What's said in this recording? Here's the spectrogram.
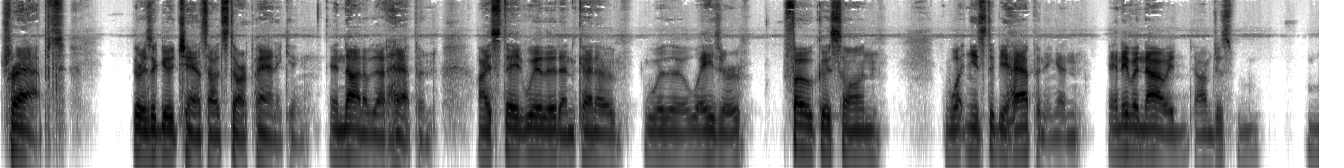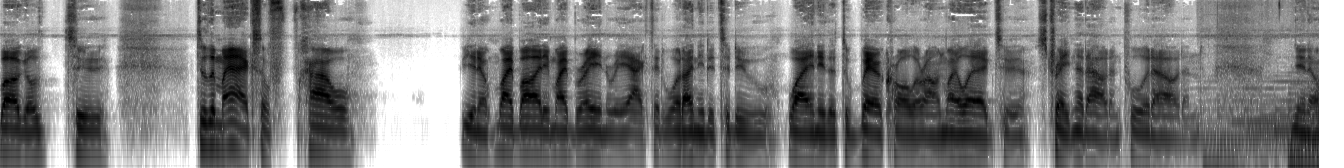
trapped, there is a good chance I would start panicking. And none of that happened. I stayed with it and kind of with a laser focus on what needs to be happening. And and even now, it, I'm just boggled to to the max of how you know my body my brain reacted what i needed to do why i needed to bear crawl around my leg to straighten it out and pull it out and you know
